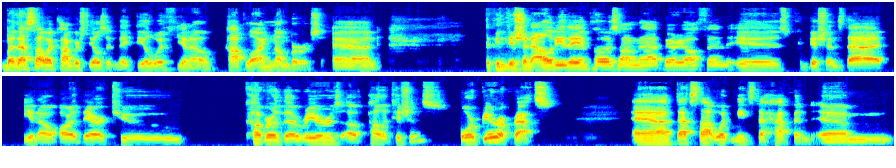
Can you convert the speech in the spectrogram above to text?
But that's not what Congress deals in. They deal with you know top line numbers and the conditionality they impose on that very often is conditions that you know are there to cover the rears of politicians or bureaucrats and that's not what needs to happen um,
